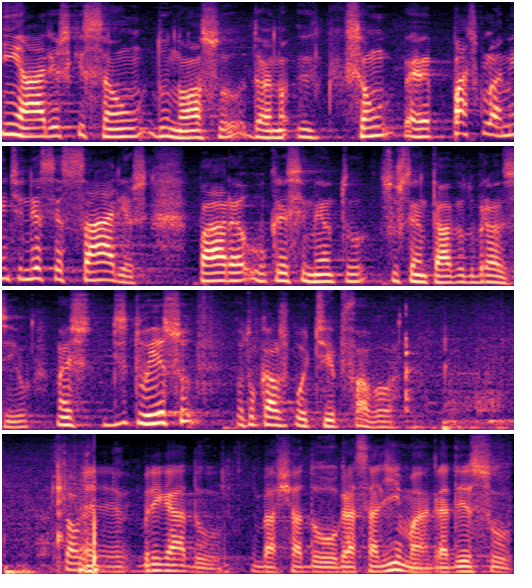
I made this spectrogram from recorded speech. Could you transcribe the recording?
em áreas que são do nosso, da, que são é, particularmente necessárias para o crescimento sustentável do Brasil. Mas dito isso, doutor Carlos Poti, por favor. É, obrigado, embaixador Graça Lima. Agradeço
